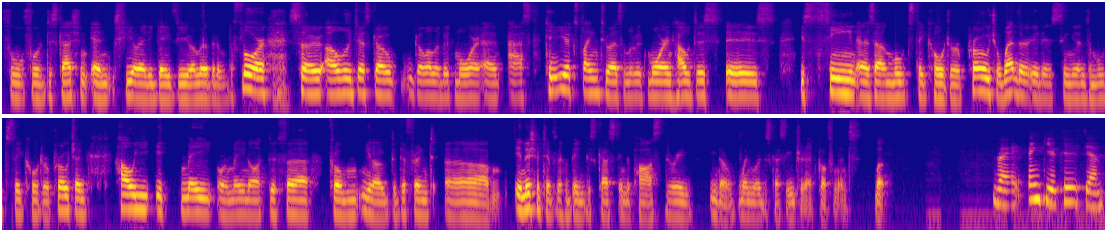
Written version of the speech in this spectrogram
for for discussion and she already gave you a little bit of the floor. So i will just go go a little bit more and ask can you explain to us a little bit more and how this is is seen as a multi-stakeholder approach or whether it is seen as a multi-stakeholder approach and how it may or may not differ from you know the different um, initiatives that have been discussed in the past during you know when we're discussing internet governance? Well Right. Thank you, Christian.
